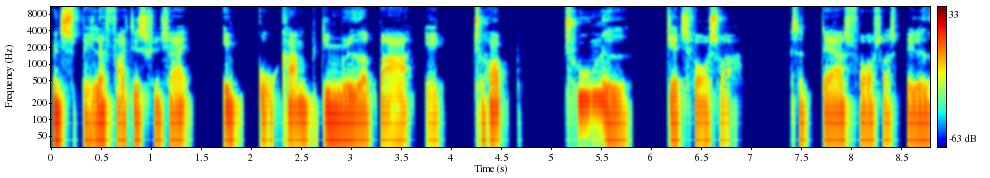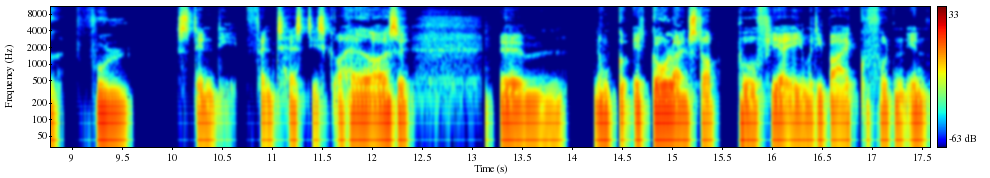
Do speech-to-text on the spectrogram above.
men spiller faktisk, synes jeg, en god kamp. De møder bare et top tunet Jets forsvar. Altså deres forsvar spillede fuldstændig fantastisk, og havde også øhm, nogle, et goal line stop på 4-1, hvor de bare ikke kunne få den ind,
